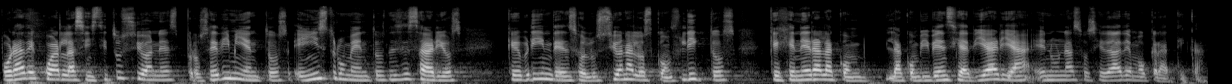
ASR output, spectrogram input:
por adecuar las instituciones, procedimientos e instrumentos necesarios que brinden solución a los conflictos que genera la, convivencia diaria en una sociedad democrática.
